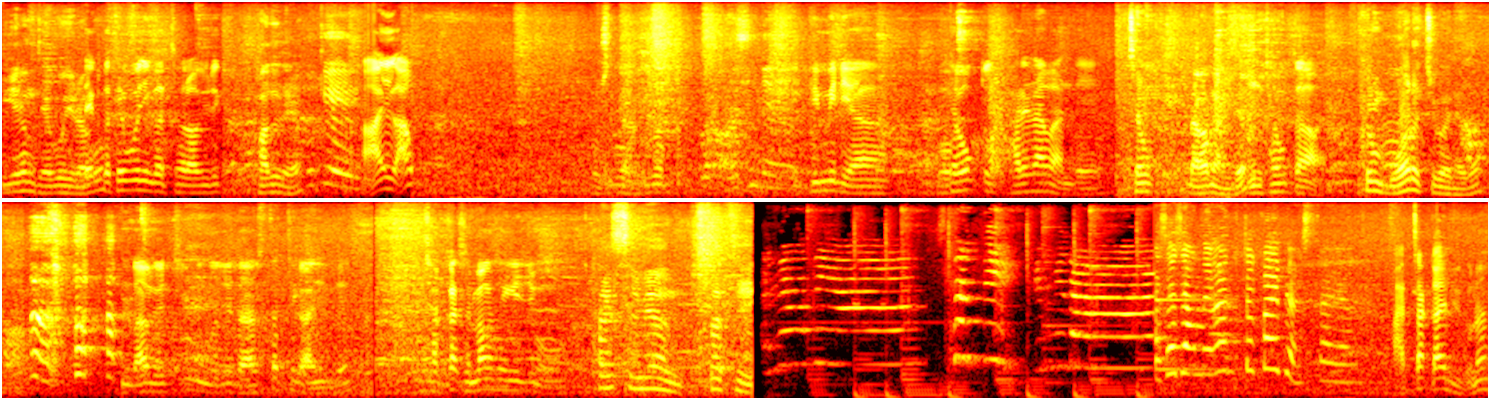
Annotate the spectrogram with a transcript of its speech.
이게 형 대본이라고? 내 거 대본인 것처럼 이렇게 봐도 돼요? 이렇게 아 이거 아무 멋있다. 이거 맛있는데 비밀이야 뭐 제목도 발해나면 안돼 제목 나가면 안 돼요? 응, 제목도 나 그럼 뭐하러 찍어야 내가? 난왜 찍는 거지? 나 스타트가 아닌데 작가 제망생이지 뭐팔 쓰면 스타트 나사장네 한우 떡갈비 왔어요. 아 짝갈비구나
